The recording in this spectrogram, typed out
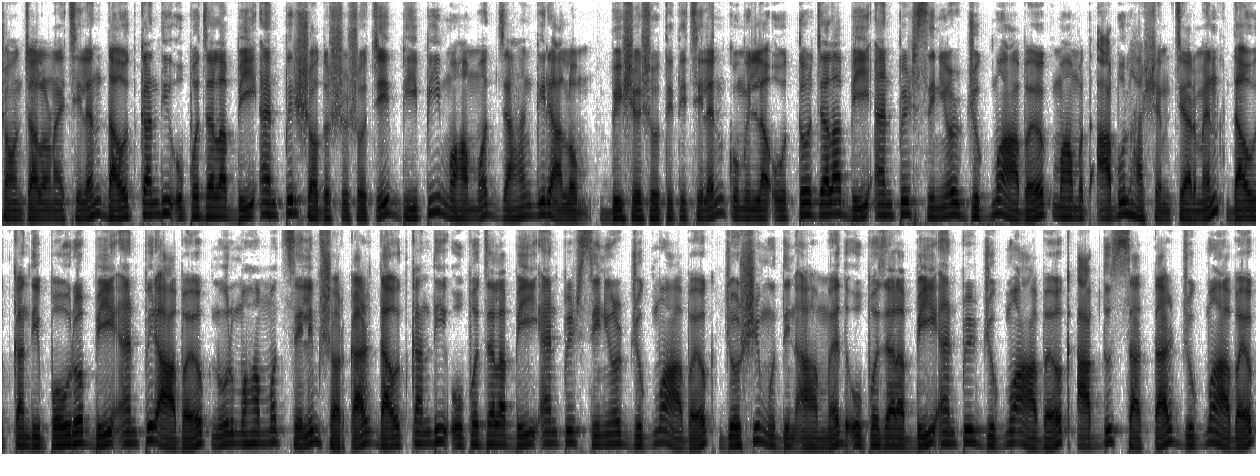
সঞ্চালনায় ছিলেন দাউদকান্দি উপজেলা বিএনপির সদস্য সচিব ভিপি মোহাম্মদ জাহাঙ্গীর আলম। বিশেষ অতিথি ছিলেন কুমিল্লা উত্তর জেলা বিএনপির সিনিয়র যুগ্ম আহ্বায়ক মোহাম্মদ আবুল হাশেম, চেয়ারম্যান দাউদকান্দি পৌর বিএনপির আহ্বায়ক নূর মোহাম্মদ সেলিম সরকার, দাউদকান্দি উপজেলা বিএনপির সিনিয়র যুগ্ম আহ্বায়ক জসিম উদ্দিন আহমেদ, উপজেলা বিএনপির যুগ্ম আহ্বায়ক আব্দুস সাত্তার, যুগ্ম আহ্বায়ক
